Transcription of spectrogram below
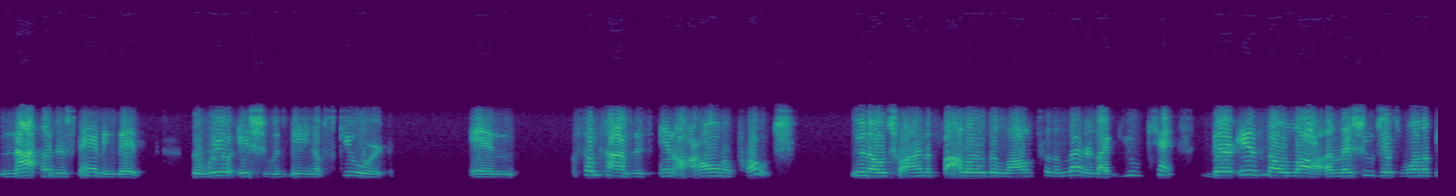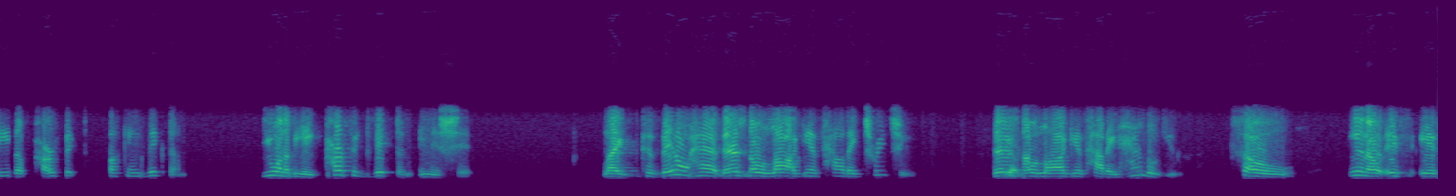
not understanding that the real issue is being obscured and sometimes it's in our own approach you know trying to follow the law to the letter. Like you can't there is no law unless you just want to be the perfect fucking victim. You want to be a perfect victim in this shit like because they don't have there's no law against how they treat you there's Yep. no law against how they handle you so you know if if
